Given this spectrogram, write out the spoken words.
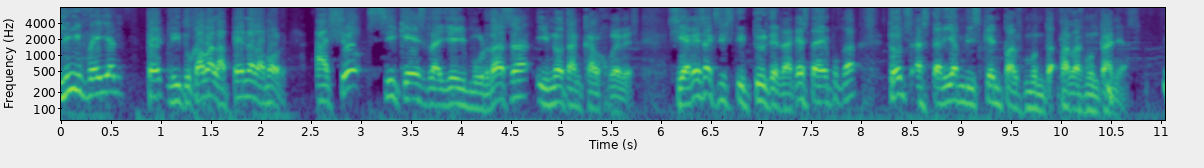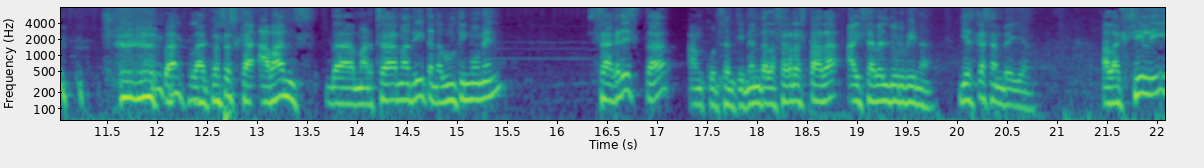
li feien, li tocava la pena de mort. Això sí que és la llei mordassa i no tancar el jueves. Si hagués existit Twitter en aquesta època, tots estaríem visquent pels per les muntanyes. La, la cosa és que abans de marxar a Madrid, en l'últim moment, segresta, amb consentiment de la segrestada, a Isabel d'Urbina, i es casa amb ella. A l'exili,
